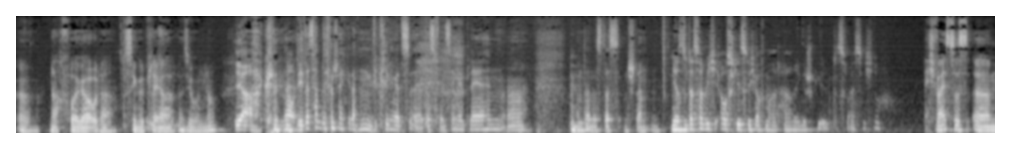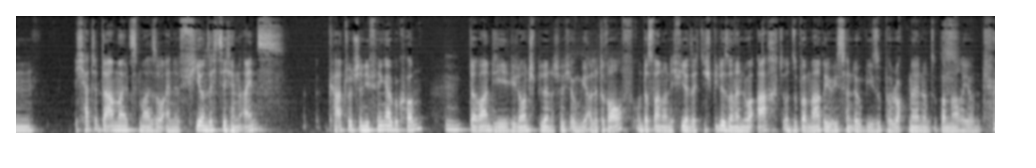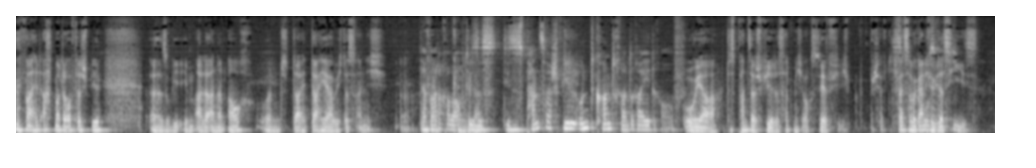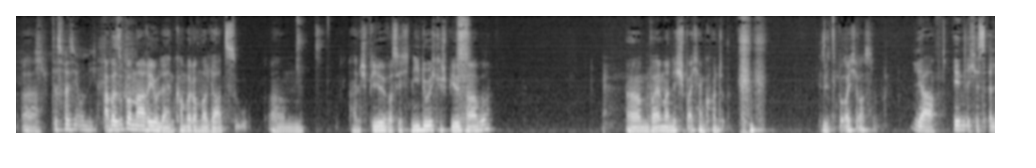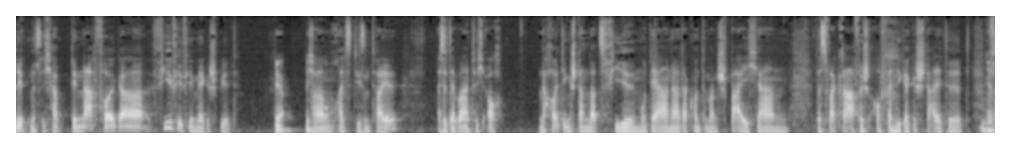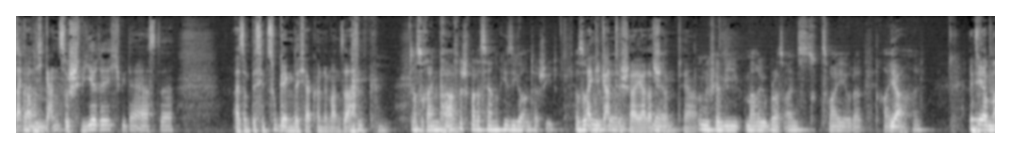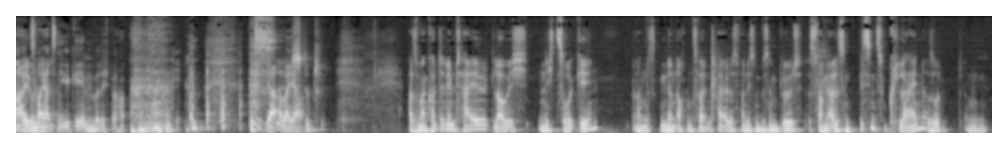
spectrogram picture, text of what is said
äh, Nachfolger oder Singleplayer-Version, ne? Ja, genau. Das haben sich wahrscheinlich gedacht, hm, wie kriegen wir jetzt äh, das für einen Singleplayer hin? Äh, mhm. Und dann ist das entstanden. Ja, also das habe ich ausschließlich auf dem Atari gespielt, das weiß ich noch. Ich weiß, dass ähm, ich hatte damals mal so eine 64 in 1 Cartridge in die Finger bekommen Mhm. Da waren die, die Launch-Spiele natürlich irgendwie alle drauf und das waren noch nicht 64 Spiele, sondern nur acht und Super Mario hieß dann irgendwie Super Rockman und Super Mario und war halt achtmal drauf das Spiel, äh, so wie eben alle anderen auch und da, daher habe ich das eigentlich. Äh, da war doch aber auch dieses, dieses Panzerspiel und Contra 3 drauf. Oh ja, das Panzerspiel, das hat mich auch sehr viel beschäftigt. Ich weiß aber gar nicht mehr, wie das hieß. Äh, das weiß ich auch nicht. Aber Super Mario Land, kommen wir doch mal dazu. Ähm, ein Spiel, was ich nie durchgespielt habe, ähm, weil man nicht speichern konnte. Wie sieht's bei euch aus? Ja, ähnliches Erlebnis. Ich habe den Nachfolger viel, viel, viel mehr gespielt. Ja, ich ähm, auch. Als diesen Teil. Also der war natürlich auch nach heutigen Standards viel moderner, da konnte man speichern, das war grafisch aufwendiger gestaltet, das vielleicht auch nicht ganz so schwierig wie der erste. Also ein bisschen zugänglicher, könnte man sagen. Also rein grafisch war das ja ein riesiger Unterschied. Also ein ungefähr, gigantischer, ja, das ja, stimmt, ja. Ungefähr wie Mario Bros. 1 zu 2 oder 3 ja. halt. In Super Mario 2 hat es nie gegeben, hm. würde ich behaupten. Ja, okay. Das, ja, aber äh, ja. stimmt schon. Also man konnte in dem Teil, glaube ich, nicht zurückgehen. Ähm, das ging dann auch im zweiten Teil, das fand ich so ein bisschen blöd. Es war mir alles ein bisschen zu klein. Also im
